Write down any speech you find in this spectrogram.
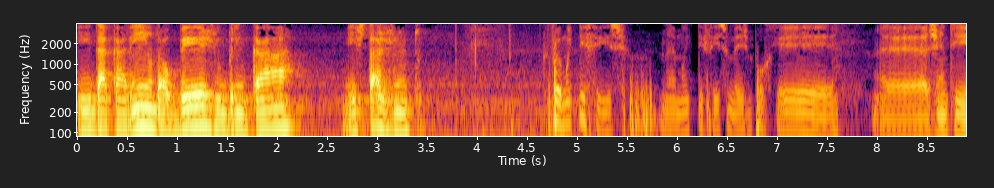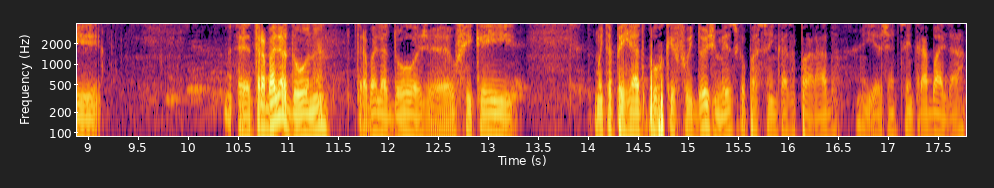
e dar carinho, dar o beijo, brincar e estar junto. Foi muito difícil, né? Muito difícil mesmo, porque é, a gente é trabalhador, né? Trabalhador. Eu fiquei muito aperreado porque foi dois meses que eu passei em casa parado e a gente sem trabalhar,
